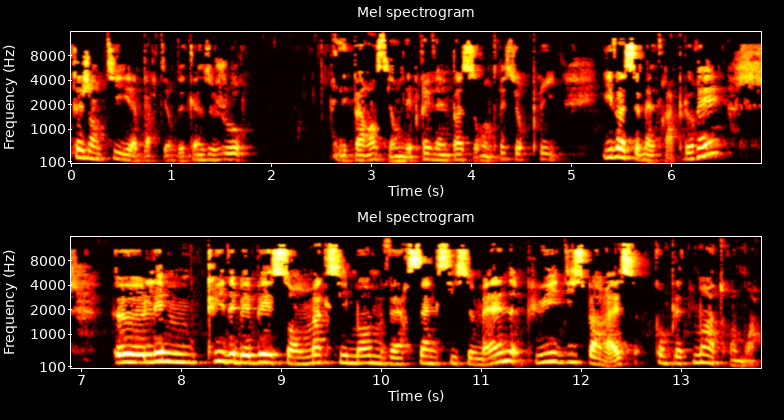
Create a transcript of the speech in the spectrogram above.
très gentils. À partir de 15 jours, les parents, si on ne les prévient pas, seront très surpris. Il va se mettre à pleurer. Euh, les cris des bébés sont maximum vers 5-6 semaines, puis disparaissent complètement à 3 mois.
